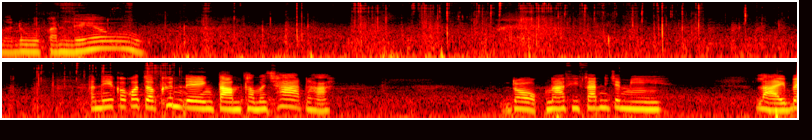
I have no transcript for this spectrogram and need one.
มาดูกันเร็วอันนี้ก็ก็จะขึ้นเองตามธรรมชาตินะคะ ดอกนาทิซัสนี่จะมีหลายแบ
